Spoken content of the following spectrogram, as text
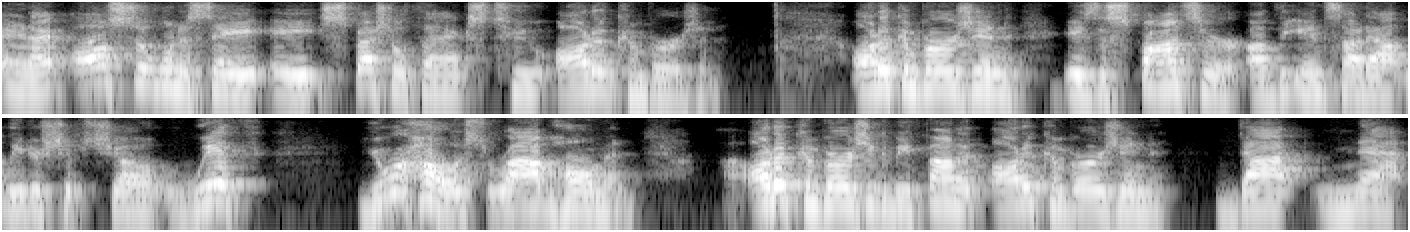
And I also want to say a special thanks to Auto Conversion. Auto Conversion is the sponsor of the Inside Out Leadership Show with your host, Rob Holman. Auto Conversion can be found at autoconversion.net.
